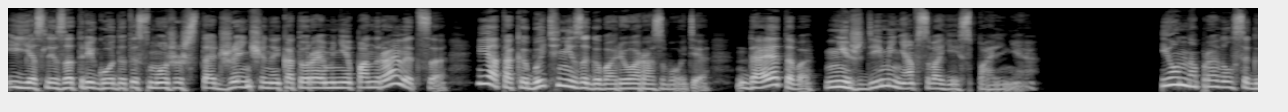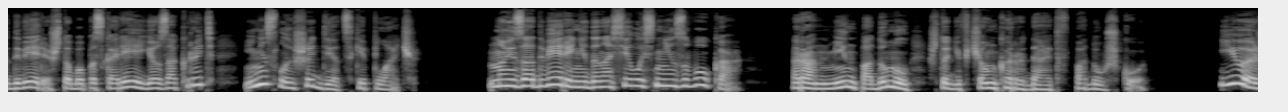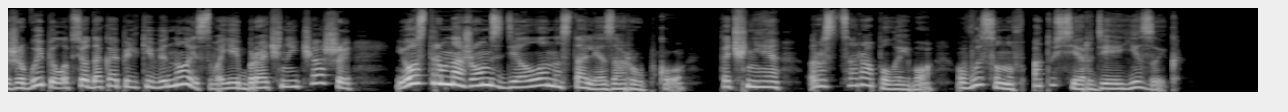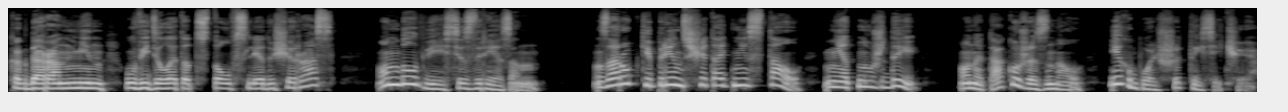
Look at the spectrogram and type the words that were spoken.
И если за три года ты сможешь стать женщиной, которая мне понравится, я так и быть не заговорю о разводе. До этого не жди меня в своей спальне». И он направился к двери, чтобы поскорее ее закрыть и не слышать детский плач. Но из-за двери не доносилось ни звука — Ранмин подумал, что девчонка рыдает в подушку. Юэ же выпила все до капельки вино из своей брачной чаши и острым ножом сделала на столе зарубку. Точнее, расцарапала его, высунув от усердия язык. Когда Ранмин увидел этот стол в следующий раз, он был весь изрезан. Зарубки принц считать не стал, нет нужды. Он и так уже знал, их больше тысячи.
